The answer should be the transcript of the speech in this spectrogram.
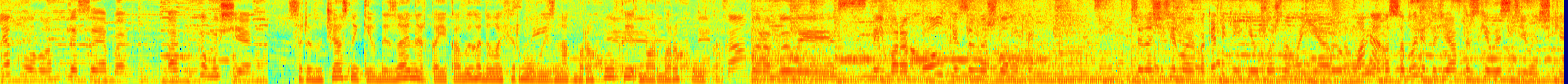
Для кого? Для себе. А кому ще? Серед учасників дизайнерка, яка вигадала фірмовий знак барахолки Барбара Холка. Ми робили стиль барахолки, це наш логотип. Це наші фірмові пакетики, які у кожного є. У мене особливі є авторські листівочки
